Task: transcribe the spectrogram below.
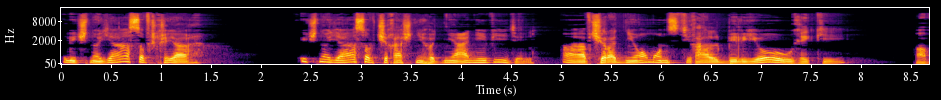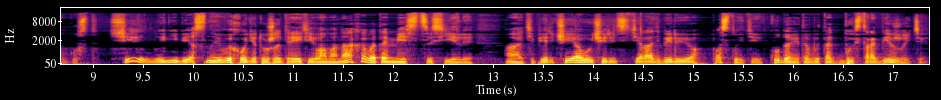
Лично я со вчера... Лично я со вчерашнего дня не видел. А вчера днем он стирал белье у реки. Август. Силы небесные, выходит, уже третьего монаха в этом месяце съели. А теперь чья очередь стирать белье? Постойте, куда это вы так быстро бежите?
